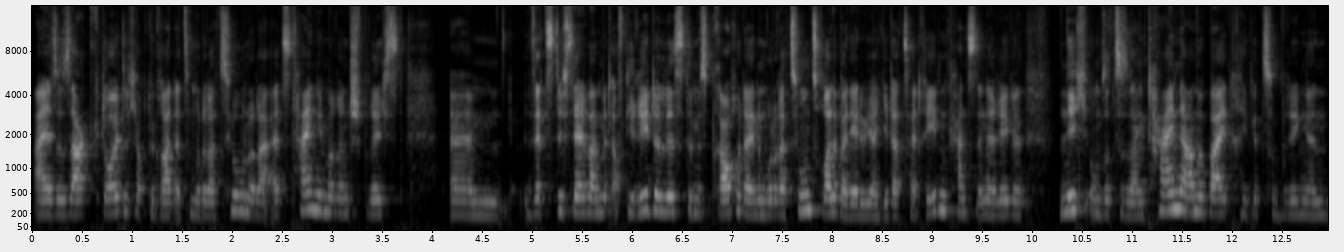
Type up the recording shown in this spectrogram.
Also sag deutlich, ob du gerade als Moderation oder als Teilnehmerin sprichst. Ähm, setz dich selber mit auf die Redeliste, missbrauche deine Moderationsrolle, bei der du ja jederzeit reden kannst, in der Regel nicht, um sozusagen Teilnahmebeiträge zu bringen.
